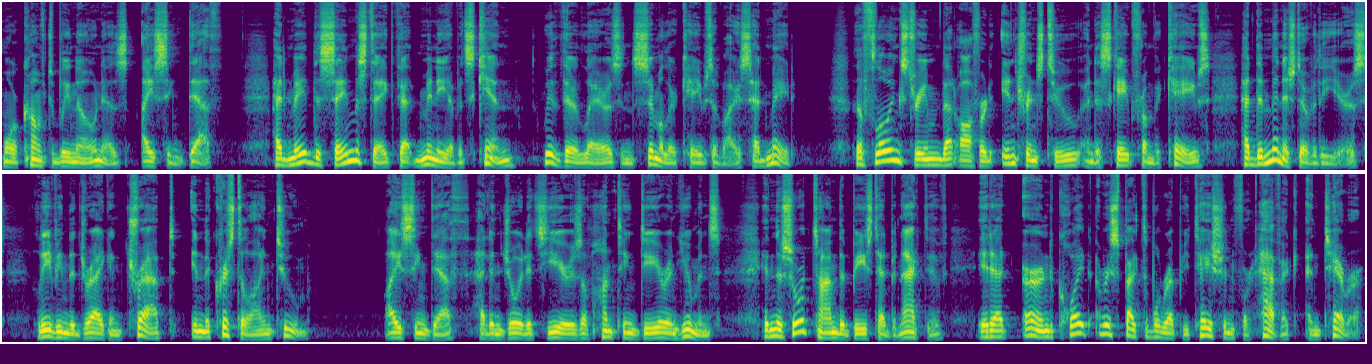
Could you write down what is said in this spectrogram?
more comfortably known as Icing Death, had made the same mistake that many of its kin, with their lairs in similar caves of ice, had made. The flowing stream that offered entrance to and escape from the caves had diminished over the years, leaving the dragon trapped in the crystalline tomb. Icing Death had enjoyed its years of hunting deer and humans. In the short time the beast had been active, it had earned quite a respectable reputation for havoc and terror.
